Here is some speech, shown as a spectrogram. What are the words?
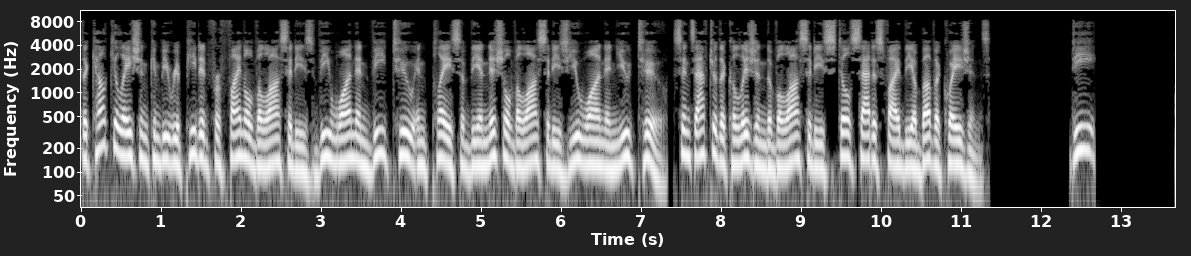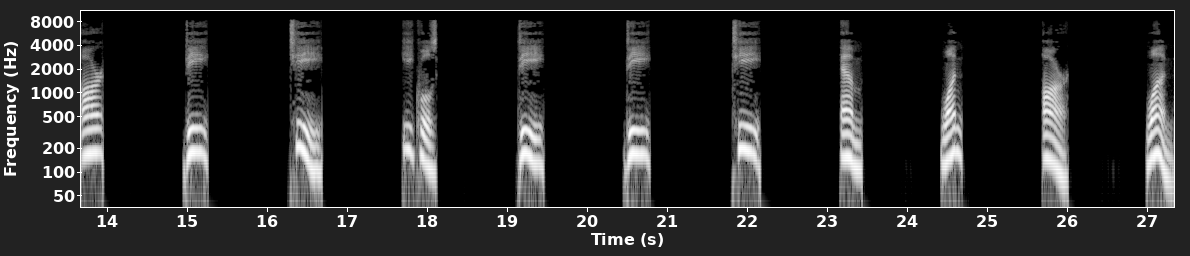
The calculation can be repeated for final velocities v1 and v2 in place of the initial velocities u1 and u2, since after the collision the velocities still satisfied the above equations d r d T equals D D T M one R one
